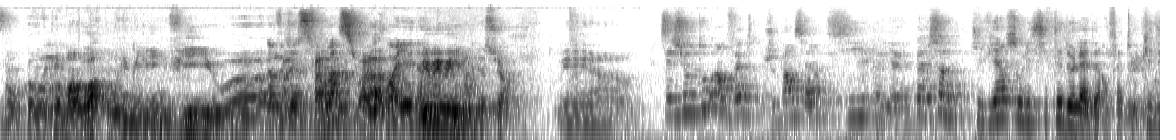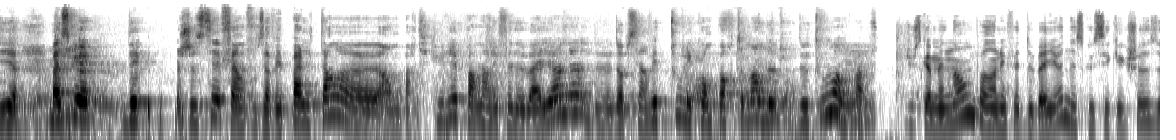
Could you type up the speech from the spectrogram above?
bon comment, comment voir qu'on humilie une fille ou une femme voilà. Oui, oui, oui, bien sûr. Mais. Euh, c'est surtout, en fait, je pense, hein, s'il euh, y a une personne qui vient solliciter de l'aide, en fait, ou qui dit. Parce que, je sais, enfin, vous n'avez pas le temps, euh, en particulier pendant les fêtes de Bayonne, d'observer tous les comportements de, tout le monde, Jusqu'à maintenant, pendant les fêtes de Bayonne, est-ce que c'est quelque chose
